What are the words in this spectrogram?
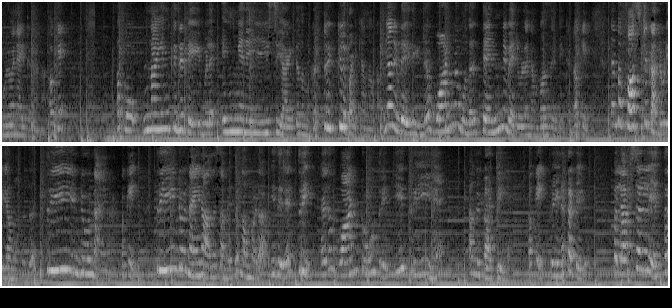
മുഴുവനായിട്ട് കാണാം. ഓക്കെ അപ്പോൾ നയൻത്തിന്റെ ടേബിൾ എങ്ങനെ ഈസി ആയിട്ട് നമുക്ക് ട്രിക്കിൽ പഠിക്കാൻ നോക്കാം. ഞാൻ ഇവിടെ എഴുതിയിട്ടുണ്ട് വൺ മുതൽ ടെന്ന് വരെയുള്ള നമ്പേഴ്സ് എഴുതിയിട്ടുണ്ട്. ഓക്കെ ഞാനിപ്പോൾ ഫസ്റ്റ് കണ്ടുപിടിക്കാൻ പോകുന്നത് ത്രീ ഇന്റു നയൻ ആണ്. ഓക്കെ ത്രീ ഇന്റു നയൻ ആകുന്ന സമയത്ത് നമ്മൾ ഇതിലെ ത്രീ അതായത് വൺ ടു ത്രീ ഈ ത്രീനെ അങ്ങ് കട്ട് ചെയ്യാം ഓക്കെ ത്രീനെ കട്ട് ചെയ്തു. അപ്പൊ ലെഫ്റ്റ് സൈഡിൽ എത്ര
